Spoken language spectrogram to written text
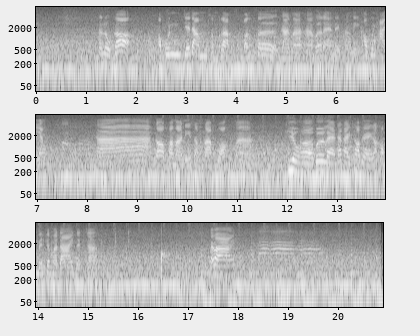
สนุกก็ขอบคุณเจ๊ดำสำหรับสปอนเซอร์การมาฮาร์เบอร์แลนด์ในครั้งนี้ ขอบคุณขายยังค่ะก็ประมาณนี้สำหรับวอล์กมาเที่ยวฮาร์เบอร์แลนด์ถ้าใครชอบยังไงก็คอมเมนต์กันมาได้นะจ๊ะ บ๊ายบาย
